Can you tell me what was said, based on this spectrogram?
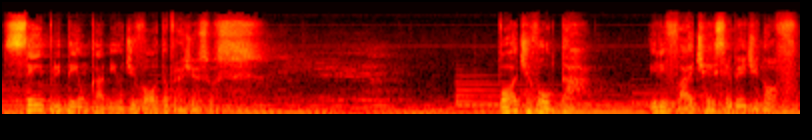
sempre tem um caminho de volta para Jesus. Pode voltar, Ele vai te receber de novo.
